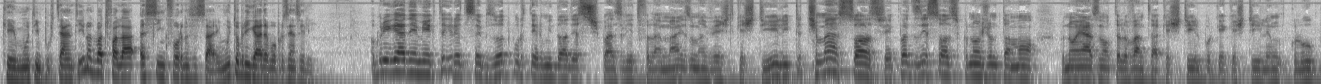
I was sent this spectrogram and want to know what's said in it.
que é muito importante e não debate falar assim que for necessário. Muito obrigado pela presença ali. Obrigado, amigo, te agradecer outro por ter me dado esse espaço ali de falar mais uma vez de Castilho e te chamar sócios. É para dizer sócios para nós juntamos, para não é não te levantar Castilho, porque Castilho é um clube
